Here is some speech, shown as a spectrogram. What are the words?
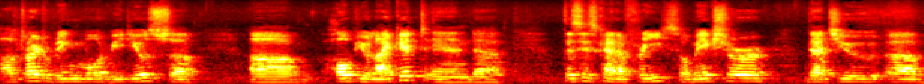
I'll try to bring more videos um, hope you like it. And this is kind of free so make sure that you uh,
